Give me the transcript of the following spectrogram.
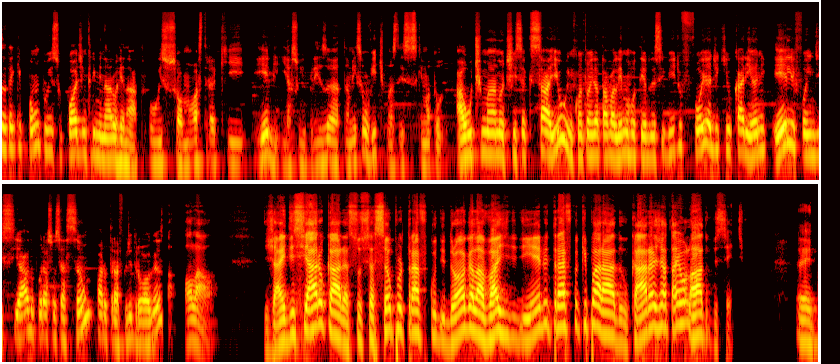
até que ponto isso pode incriminar o Renato? Ou isso só mostra que ele e a sua empresa também são vítimas desse esquema todo? A última notícia que saiu, enquanto eu ainda estava lendo o roteiro desse vídeo, foi a de que o Cariani, ele foi indiciado por associação para o tráfico de drogas. Olha lá, ó. Já indiciaram o cara, associação por tráfico de droga, lavagem de dinheiro e tráfico equiparado. O cara já tá enrolado, Vicente. É,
